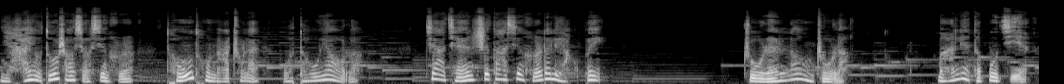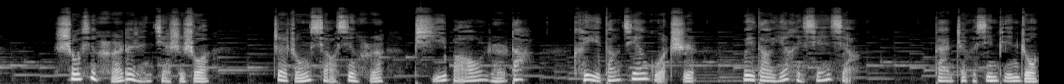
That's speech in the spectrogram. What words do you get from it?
你还有多少小杏核？统统拿出来，我都要了，价钱是大杏核的两倍。”主人愣住了，满脸的不解。收杏核的人解释说：“这种小杏核皮薄仁大，可以当坚果吃，味道也很鲜香。但这个新品种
